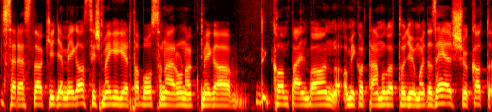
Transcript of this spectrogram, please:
szerezte, aki ugye még azt is megígért a Bolsonarónak még a kampányban, amikor támogatta, hogy ő majd az első, kat,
